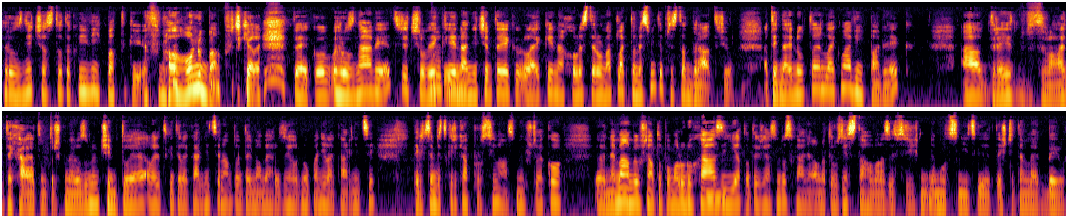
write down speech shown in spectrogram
hrozně často takový výpadky. A to byla honba, počkej, ale to je jako hrozná věc, že člověk no to je na něčem, to je jako léky na cholesterol na tlak, to nesmíte přestat brát. Že? A teď najednou ten lék má výpadek a tady zvlášť já tomu trošku nerozumím, čím to je, ale vždycky ty lékárnice nám to, tady máme hrozně hodnou paní lékárnici, který jsem vždycky říká, prosím vás, my už to jako e, nemáme, už nám to pomalu dochází hmm. a to, takže já jsem to scháněla, ona to různě stahovala ze všech nemocnic, kde ještě ten lék byl,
